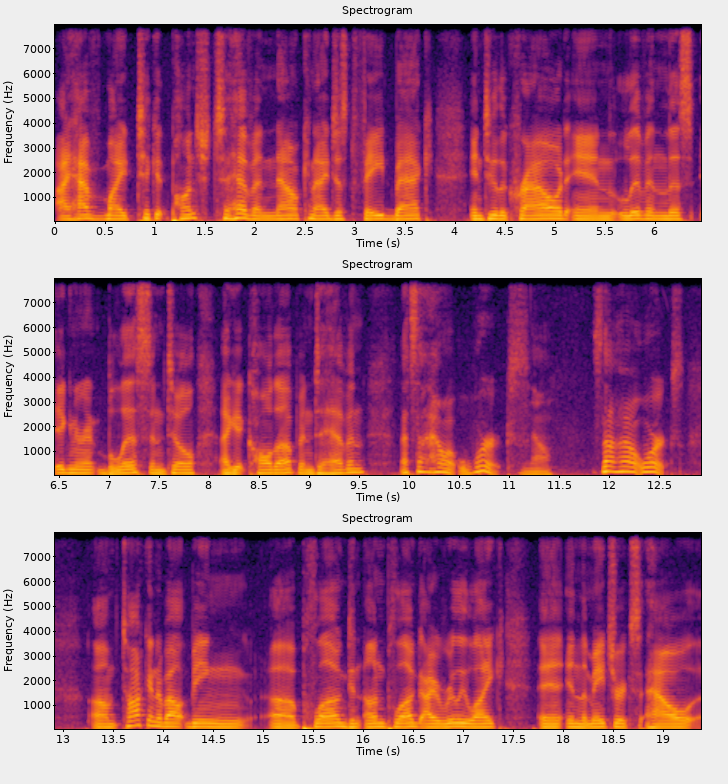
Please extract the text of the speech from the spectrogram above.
I have my ticket punched to heaven. Now can I just fade back into the crowd and live in this ignorant bliss until I get called up into heaven? That's not how it works. No. It's not how it works. Um, talking about being uh, plugged and unplugged, I really like in, in the Matrix how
